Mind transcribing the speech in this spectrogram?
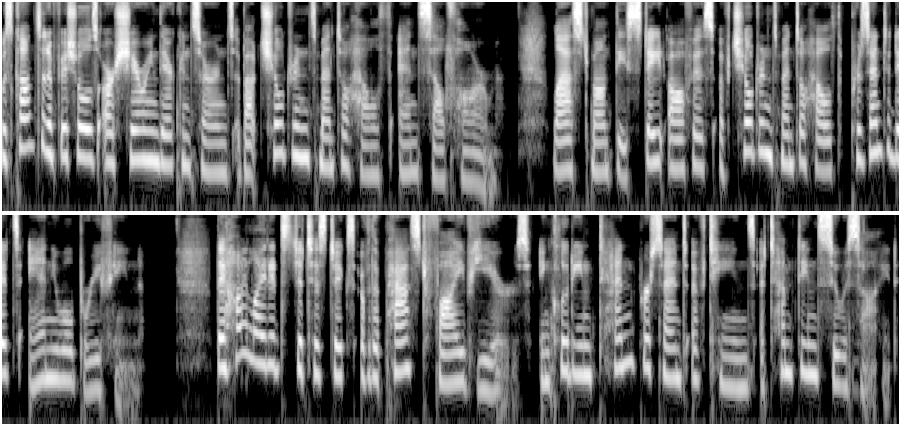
Wisconsin officials are sharing their concerns about children's mental health and self harm. Last month, the State Office of Children's Mental Health presented its annual briefing. They highlighted statistics over the past five years, including 10% of teens attempting suicide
